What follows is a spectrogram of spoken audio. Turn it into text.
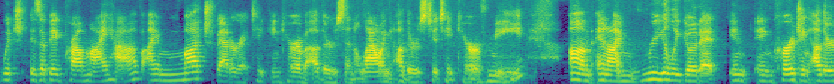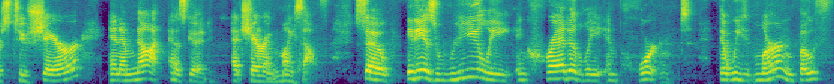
which is a big problem I have. I am much better at taking care of others and allowing others to take care of me. Um, and I'm really good at in, encouraging others to share, and I'm not as good at sharing myself. So it is really incredibly important that we learn both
